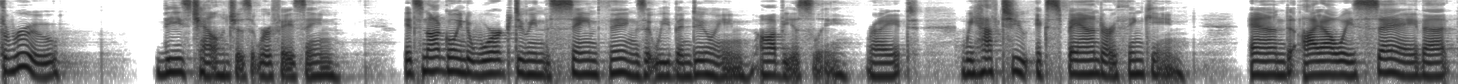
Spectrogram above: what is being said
through these challenges that we're facing. It's not going to work doing the same things that we've been doing, obviously, right? we have to expand our thinking. And I always say that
